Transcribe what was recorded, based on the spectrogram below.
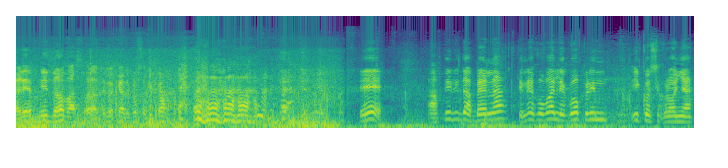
Ρε, μην τραβάς τώρα, δεν με κάτι προσωπικά. ε, αυτή την ταμπέλα την έχω βάλει εγώ πριν 20 χρόνια.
